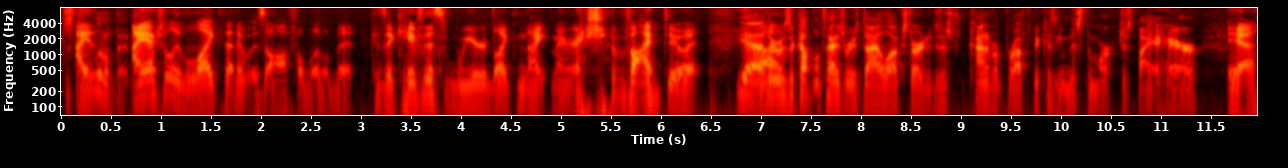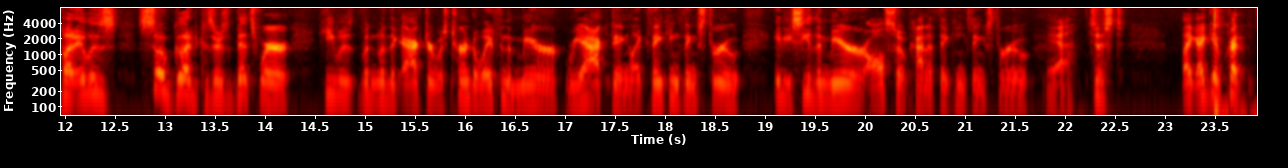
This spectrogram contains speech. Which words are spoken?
Just a I- little bit. I actually like that it was off a little bit because it gave this weird, like, nightmarish vibe to it. Yeah, there Um, was a couple times where his dialogue started just kind of abrupt because he missed the mark just by a hair. Yeah. But it was so good because there's bits where he was when, when the actor was turned away from the mirror, reacting, like thinking things through, and you see the mirror also kind of thinking things through. Yeah. Just like I give credit.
